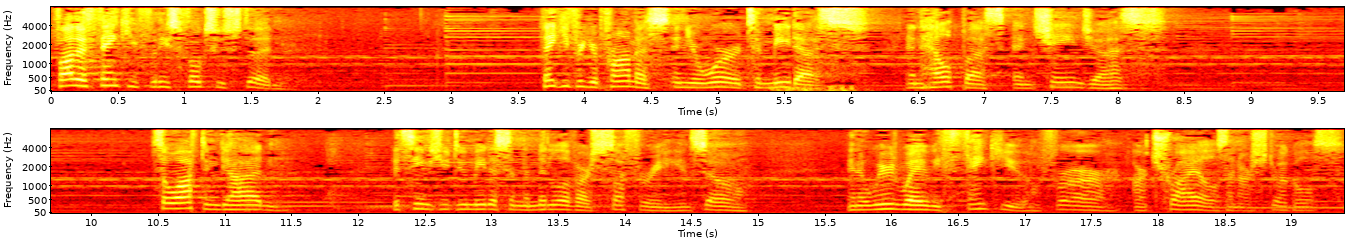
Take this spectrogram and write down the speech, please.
Father, thank you for these folks who stood. Thank you for your promise and your word to meet us and help us and change us. So often, God, it seems you do meet us in the middle of our suffering. And so, in a weird way, we thank you for our, our trials and our struggles.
